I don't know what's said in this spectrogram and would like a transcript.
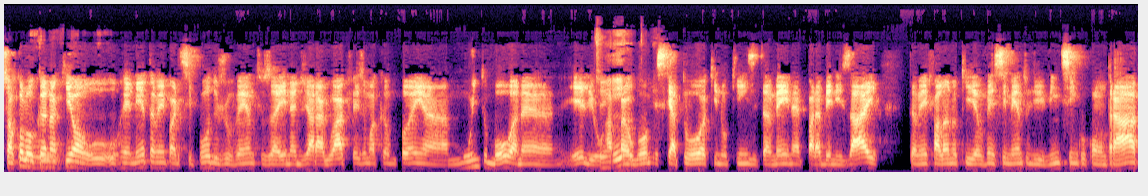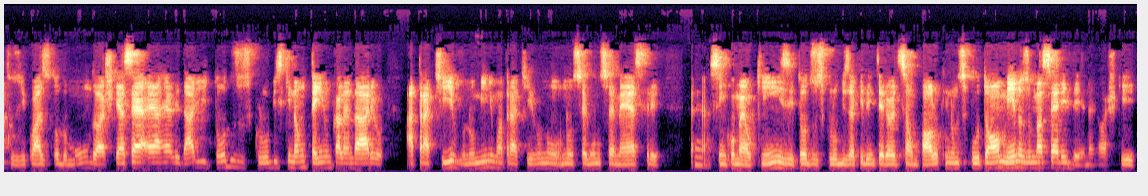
Só colocando aqui, ó, o, o Renê também participou do Juventus aí, né, de Jaraguá, que fez uma campanha muito boa, né? Ele, Sim. o Rafael Gomes, que atuou aqui no 15 também, né? Parabenizar e também falando que o vencimento de 25 contratos de quase todo mundo. Acho que essa é a realidade de todos os clubes que não têm um calendário atrativo, no mínimo atrativo, no, no segundo semestre, é, assim como é o 15, todos os clubes aqui do interior de São Paulo que não disputam ao menos uma Série D, né? Eu acho que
